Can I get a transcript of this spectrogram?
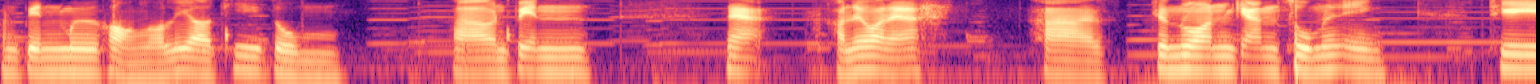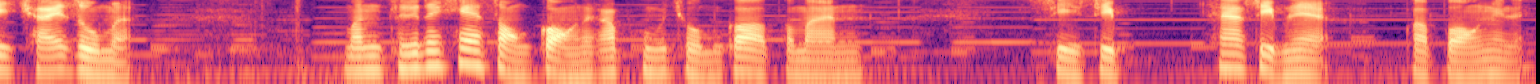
มันเป็นมือของลอเรียลที่ซูม อ่า มันเป็น เนี่ยเขาเรียกว่าอะไรนะ อ่าจำนวนการซูมนั่นเอง ที่ใช้ซูมอะ มันซื้อได้แค่ 2 กล่องนะครับ คุณผู้ชมก็ประมาณ 40 50 เนี่ยกว่าปองเนี่ยแหละ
